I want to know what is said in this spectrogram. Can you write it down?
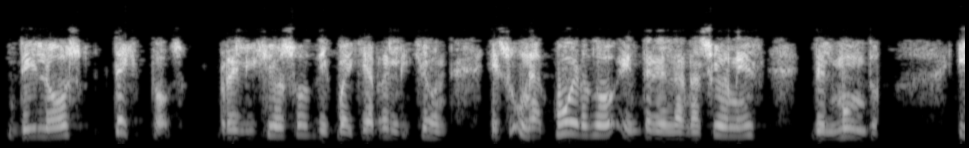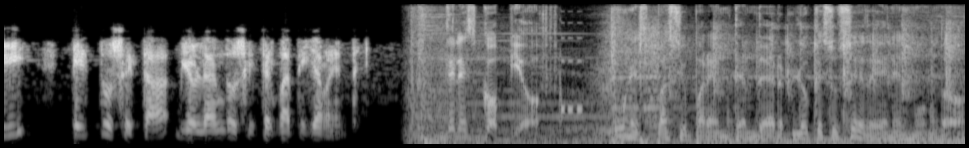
de los textos religiosos de cualquier religión. Es un acuerdo entre las naciones del mundo y esto se está violando sistemáticamente. Telescopio. Un espacio para entender lo que sucede en el mundo.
